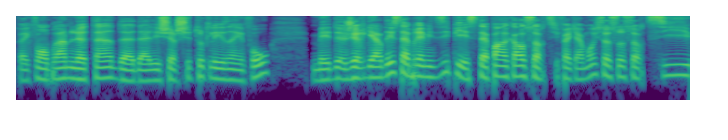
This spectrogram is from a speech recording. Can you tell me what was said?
Fait qu'ils vont prendre le temps d'aller chercher toutes les infos. Mais j'ai regardé cet après-midi puis c'était pas encore sorti. Fait qu'à moins que ce soit sorti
